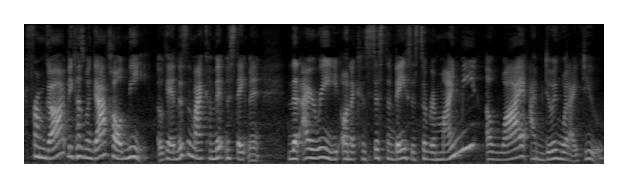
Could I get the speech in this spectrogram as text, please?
from God, because when God called me, okay, and this is my commitment statement that I read on a consistent basis to remind me of why I'm doing what I do.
